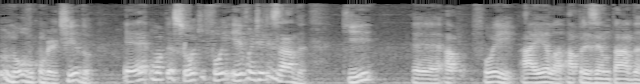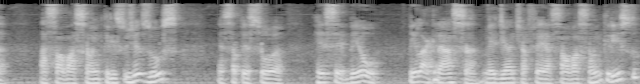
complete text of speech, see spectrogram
Um novo convertido é uma pessoa que foi evangelizada, que é, foi a ela apresentada a salvação em Cristo Jesus. Essa pessoa recebeu pela graça, mediante a fé, a salvação em Cristo,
